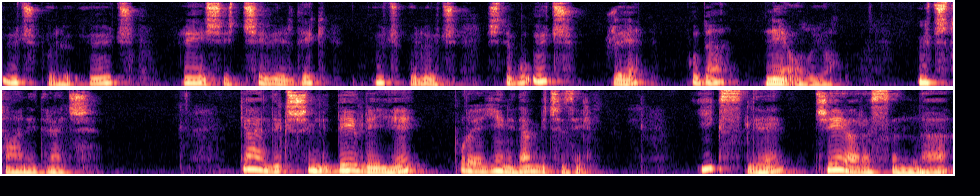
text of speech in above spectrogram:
3 bölü 3. R eşit çevirdik. 3 bölü 3. İşte bu 3 R. Bu da N oluyor. 3 tane direnç. Geldik şimdi devreyi buraya yeniden bir çizelim. X ile C arasında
